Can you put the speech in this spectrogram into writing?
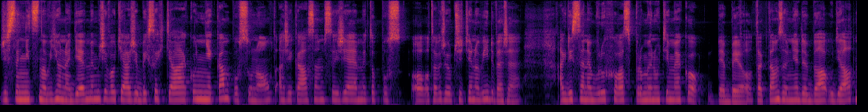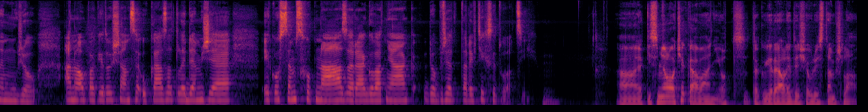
že se nic nového neděje v mém životě a že bych se chtěla jako někam posunout a říkala jsem si, že mi to pos- otevře určitě nové dveře a když se nebudu chovat s prominutím jako debil, tak tam ze mě debila udělat nemůžou. A naopak je to šance ukázat lidem, že jako jsem schopná zareagovat nějak dobře tady v těch situacích. Hmm. A jaký jsi měla očekávání od takový reality show, když jsi tam šla?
